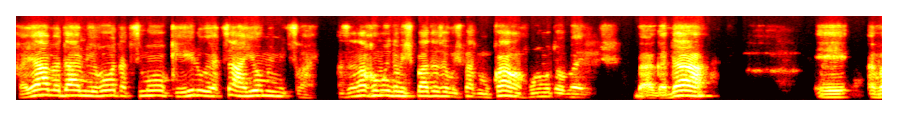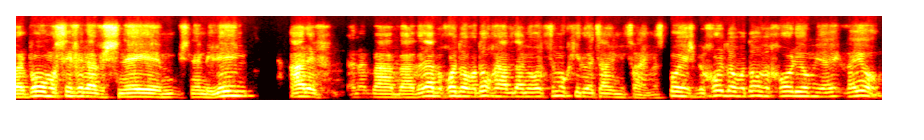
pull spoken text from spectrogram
חייב אדם לראות עצמו כאילו יצא היום ממצרים. אז אנחנו אומרים את המשפט הזה, הוא משפט מוכר, אנחנו רואים אותו בהגדה, אה, אבל פה הוא מוסיף אליו שני, שני מילים. א', בהגדה בכל דור ודור חייב אדם לראות עצמו כאילו יצא ממצרים. אז פה יש בכל דור ודור וכל יום ויום,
